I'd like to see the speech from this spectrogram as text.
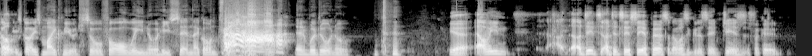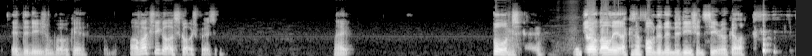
Oh, well, he's got his mic muted, so for all we know, he's sitting there going, "Ah!" and we don't know. yeah. I mean, I, I did. I did say say a person. I wasn't going to say Jay's fucking Indonesian, but okay. I've actually got a Scottish person, right? But we'll get out that later because I found an Indonesian serial killer.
